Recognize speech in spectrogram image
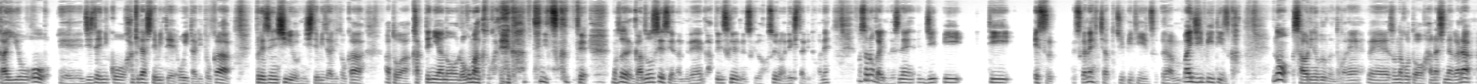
概要を、えー、事前にこう吐き出してみておいたりとか、プレゼン資料にしてみたりとか、あとは勝手にあの、ロゴマークとかね、勝手に作って、まあ、それは画像生成なんでね、勝手に作れるんですけど、そういうのができたりとかね。まあ、その他にもですね、GPTS ですかね、チャット GPTs、MyGPTs か、の触りの部分とかね、えー、そんなことを話しながら、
